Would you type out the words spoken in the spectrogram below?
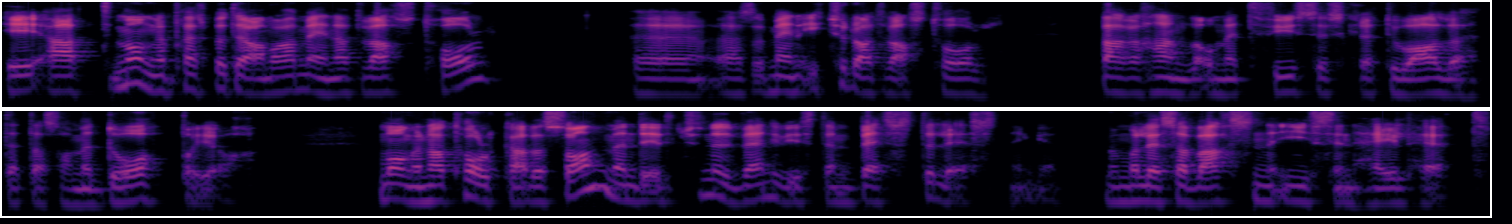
er at mange presbyterianere mener at vers 12 eh, altså mener ikke da at vers 12 bare handler om et fysisk ritual, dette som har med dåp å gjøre. Mange har tolka det sånn, men det er ikke nødvendigvis den beste lesningen. Vi må lese versene i sin helhet.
